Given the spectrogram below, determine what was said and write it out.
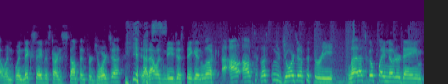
uh, when when Nick Saban started stumping for Georgia, yes. you know, that was me just thinking, look, I'll, I'll t- let's move Georgia up to three. Let us go play Notre Dame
